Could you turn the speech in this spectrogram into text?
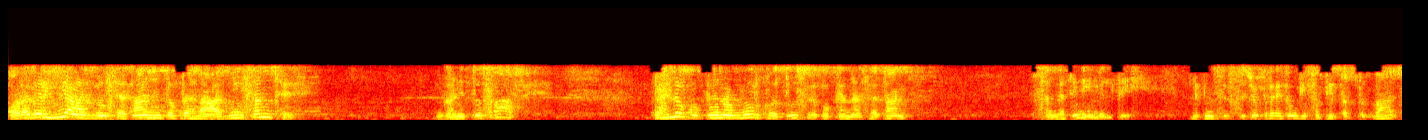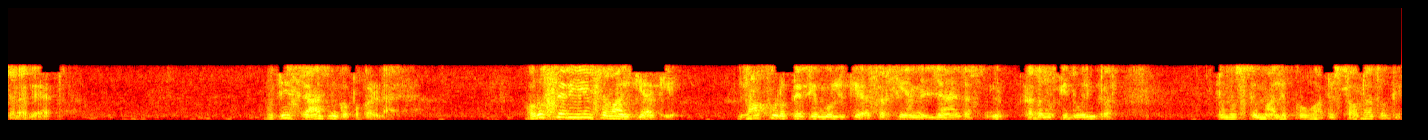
और अगर यह आदमी शैतान है तो पहला आदमी संत है। गणित तो साफ़ है। पहले को कहना मूर्ख और दूसरे को कहना शैतान। संगति नहीं मिलती। लेकिन शिष्य चुप रहे क्योंकि फकीर तब तक बाहर चला गया था। वो तीसरे आदमी को पकड़ लाया। और उससे भी यही सवाल किया कि लाखों रुपए के मूल्य की असरफियाँ मिल जाएँ दस कदम की दूरी पर, तुम उसके मालिक को वापस लौटा दोगे?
